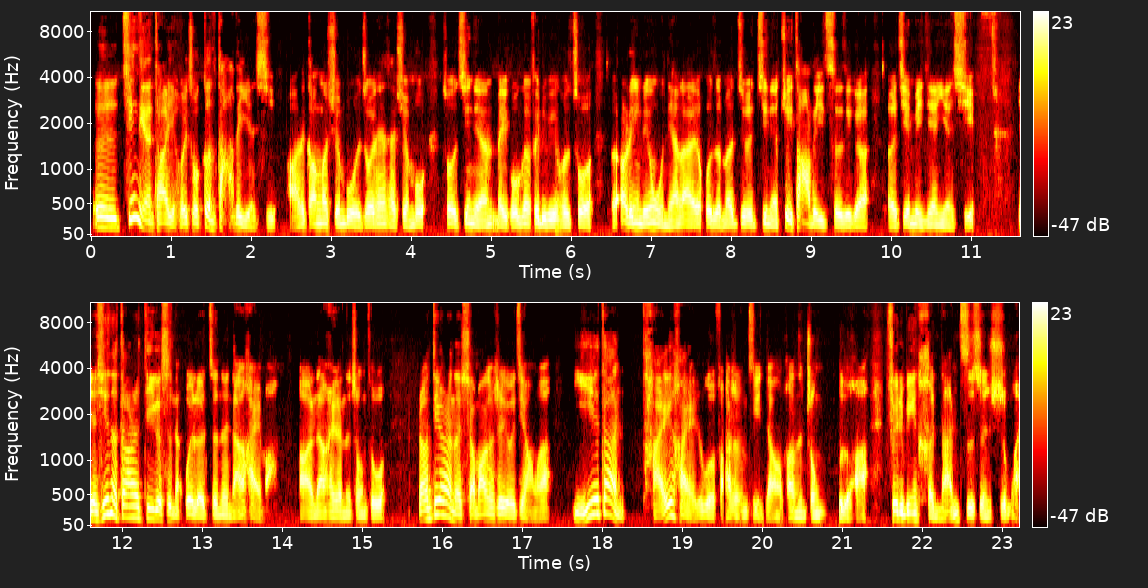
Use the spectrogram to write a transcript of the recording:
呃，今年他也会做更大的演习啊。刚刚宣布，昨天才宣布说，今年美国跟菲律宾会做二零零五年来或者什么，就是今年最大的一次这个呃肩并肩演习。演习呢，当然第一个是为了针对南海嘛，啊，南海可能冲突。然后第二呢，小马可是又讲了，一旦台海如果发生紧张、发生冲突的话，菲律宾很难置身事外。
